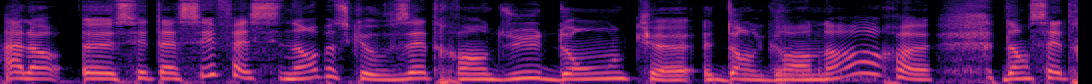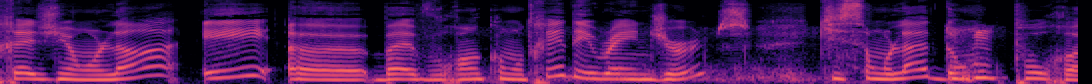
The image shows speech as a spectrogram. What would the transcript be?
alors euh, c'est assez fascinant parce que vous êtes rendu donc euh, dans le Grand Nord, euh, dans cette région-là, et ben, vous rencontrez des rangers qui sont là donc mhm. pour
